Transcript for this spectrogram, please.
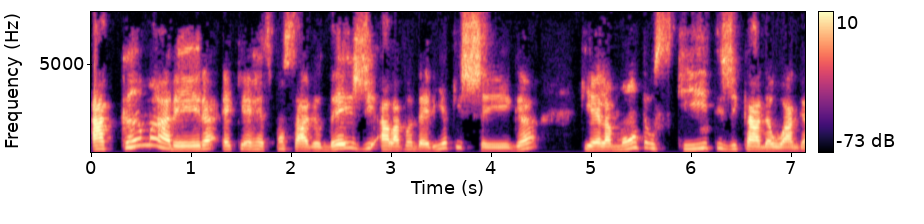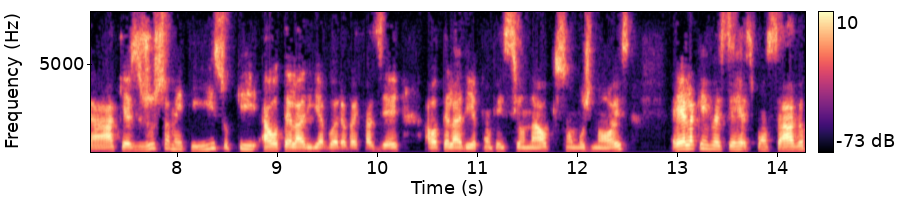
a camareira é que é responsável desde a lavanderia que chega que ela monta os kits de cada UH, que é justamente isso que a hotelaria agora vai fazer, a hotelaria convencional, que somos nós, Ela quem vai ser responsável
